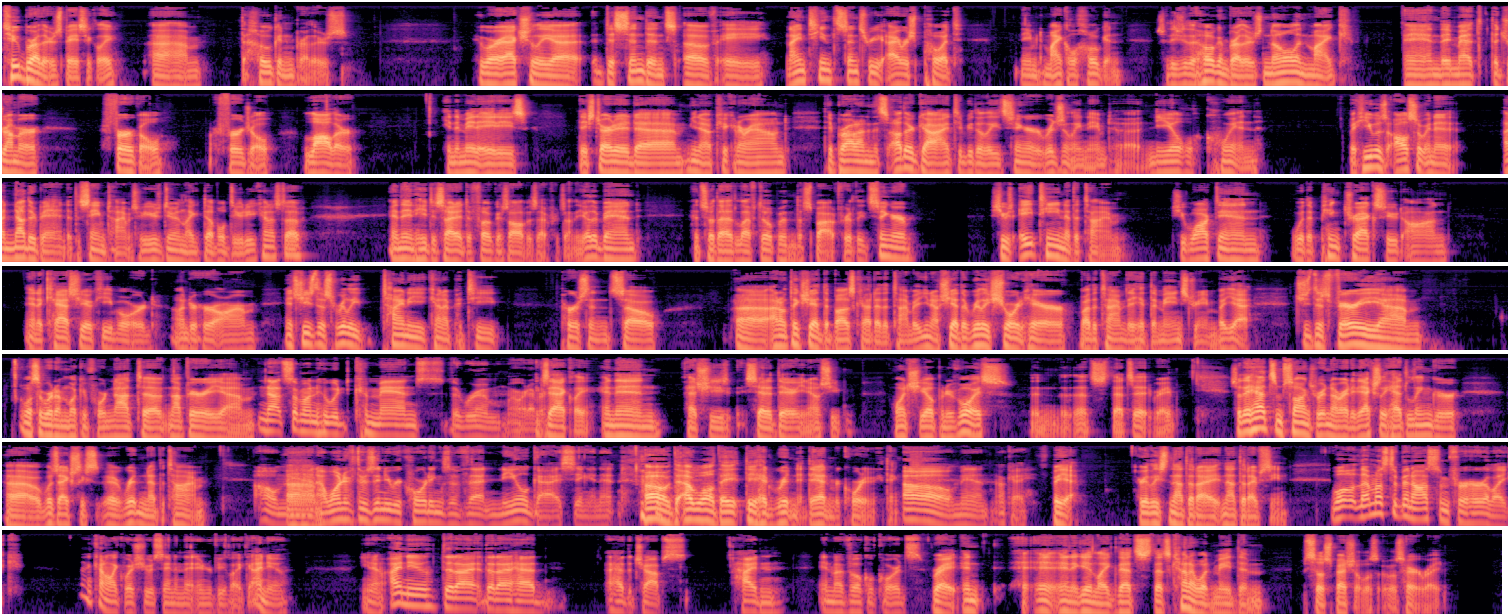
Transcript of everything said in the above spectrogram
two brothers, basically, um, the Hogan brothers, who are actually uh, descendants of a 19th century Irish poet named Michael Hogan. So these are the Hogan brothers, Noel and Mike, and they met the drummer Fergal or Fergal Lawler in the mid 80s. They started, uh, you know, kicking around. They brought on this other guy to be the lead singer originally named uh, Neil Quinn. But he was also in a another band at the same time, so he was doing like double duty kind of stuff. And then he decided to focus all of his efforts on the other band, and so that left open the spot for lead singer. She was 18 at the time. She walked in with a pink tracksuit on and a Casio keyboard under her arm. And she's this really tiny, kind of petite person. So uh, I don't think she had the buzz cut at the time, but you know, she had the really short hair by the time they hit the mainstream. But yeah, she's just very um, what's the word I'm looking for? Not uh, not very um, Not someone who would command the room or whatever. exactly. And then as she said it there, you know, she once she opened her voice, then that's that's it, right? So they had some songs written already. They actually had "Linger" uh, was actually uh, written at the time. Oh man, Um, I wonder if there's any recordings of that Neil guy singing it. Oh, well, they they had written it. They hadn't recorded anything, oh man, okay. but yeah, or at least not that I not that I've seen. Well, that must have been awesome for her. Like, I kind of like what she was saying in that interview. Like, I knew, you know, I knew that I that I had I had the chops hiding in my vocal cords. Right. And and, and again, like that's that's kind of what made them so special was was her, right?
